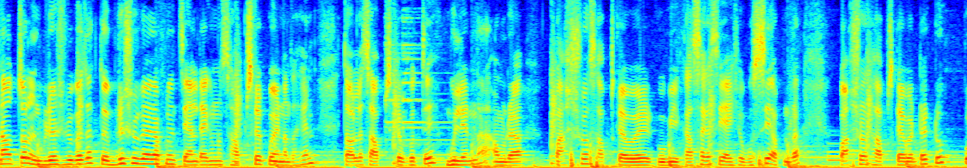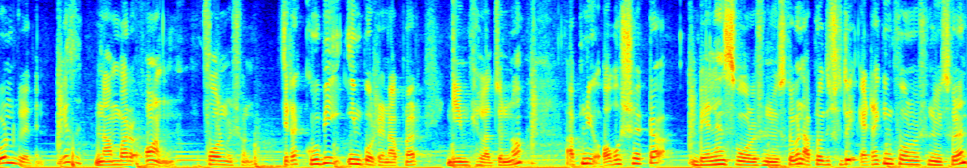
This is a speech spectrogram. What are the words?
নাও চলেন ভিডিও শুরু করা যাক। তো ভিডিও শুরু আগে আপনি চ্যানেলটা এখনও সাবস্ক্রাইব করে না থাকেন, তাহলে সাবস্ক্রাইব করতে ভুলেন না। আমরা পাঁচশো সাবস্ক্রাইবারের খুবই কাছাকাছি এসে বসছি, আপনারা পাঁচশো সাবস্ক্রাইবারটা একটু পূরণ করে দিন, ঠিক আছে? নাম্বার ওয়ান ফরমেশন যেটা খুবই ইম্পর্টেন্ট আপনার গেম খেলার জন্য। আপনি অবশ্যই একটা ব্যালেন্স ফরমেশন ইউজ করবেন। আপনি যদি শুধু অ্যাটাকিং ফরমেশন ইউজ করেন,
